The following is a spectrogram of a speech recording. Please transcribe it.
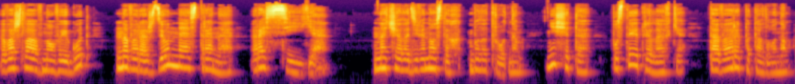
вошла в Новый год новорожденная страна – Россия. Начало 90-х было трудным. Нищета, пустые прилавки, товары по талонам.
